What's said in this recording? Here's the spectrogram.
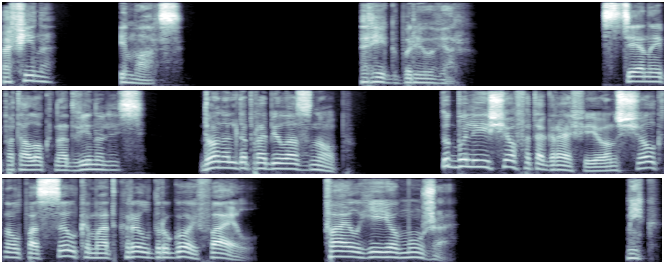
Афина и Марс. Рик Брювер. Стены и потолок надвинулись. Дональда пробил озноб. Тут были еще фотографии. Он щелкнул по ссылкам и открыл другой файл. Файл ее мужа. «Мик»,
